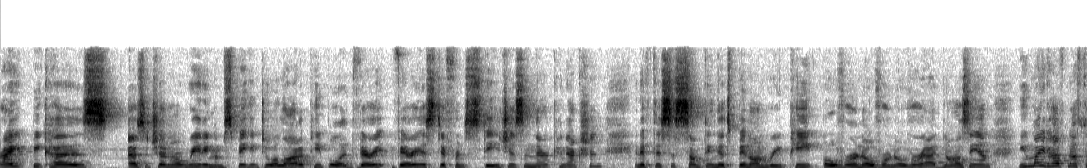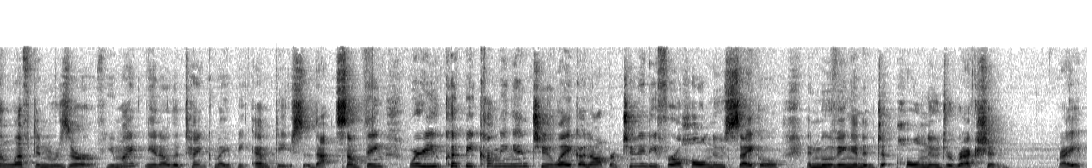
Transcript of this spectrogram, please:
right? Because as a general reading, I'm speaking to a lot of people at very various different stages in their connection. And if this is something that's been on repeat over and over and over ad nauseum, you might have nothing left in reserve. You might, you know, the tank might be empty. So that's something where you could be coming into like an opportunity for a whole new cycle and moving in a whole new direction, right?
